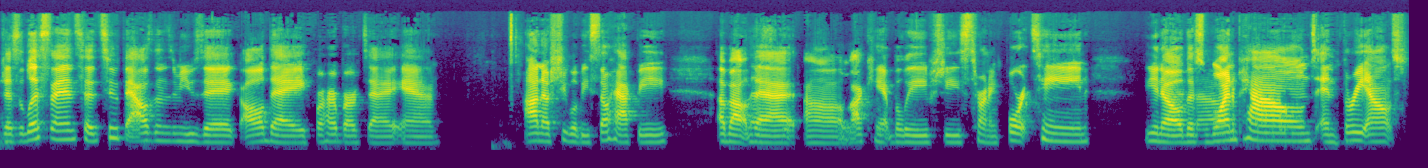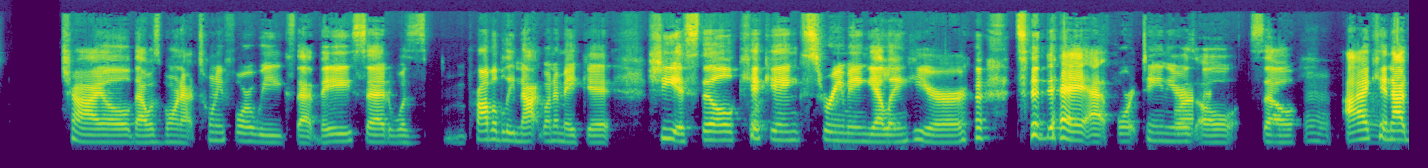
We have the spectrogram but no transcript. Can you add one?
just listen to 2000s music all day for her birthday. And i know she will be so happy about That's that. Um i can't believe she's turning 14 you know this one pound and three ounce child that was born at 24 weeks that they said was probably not going to make it. She is still kicking, screaming, yelling here today at 14 years right. old. So mm, I mm. cannot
